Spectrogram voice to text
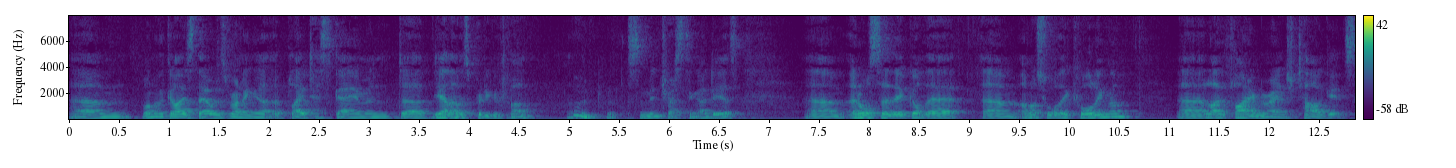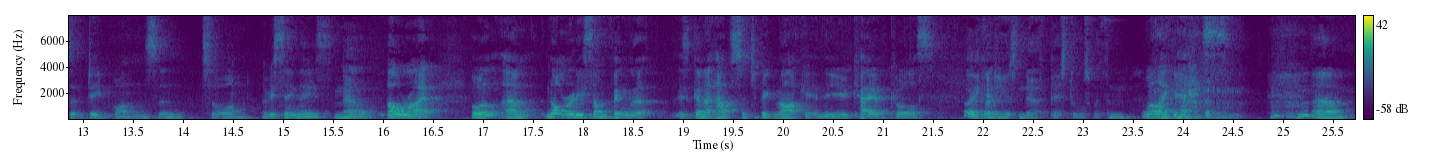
Um, one of the guys there was running a, a play test game, and uh, yeah, that was pretty good fun. With Some interesting ideas. Um, and also, they've got their, um, I'm not sure what they're calling them, uh, like the firing range targets of deep ones and so on. Have you seen these? No. Oh, right. Well, um, not really something that is going to have such a big market in the UK, of course. Well, you could use Nerf pistols with them. Well, I guess. um,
